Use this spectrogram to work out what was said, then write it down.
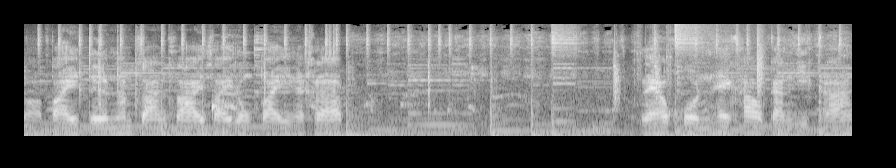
ต่อไปเติมน้ำตาลทรายใส่ลงไปนะครับ แล้วคนให้เข้ากันอีกครั้ง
